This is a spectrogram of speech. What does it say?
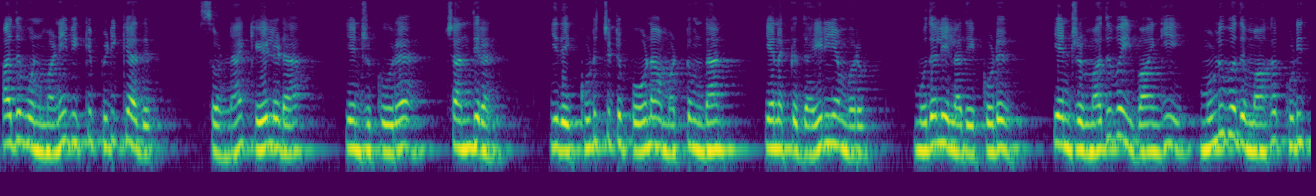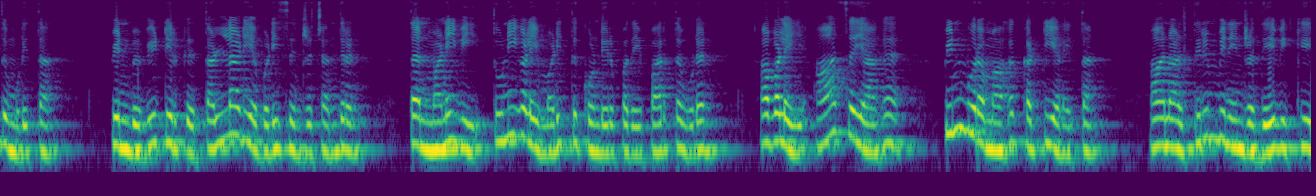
அது உன் மனைவிக்கு பிடிக்காது. சொன்னா கேளுடா என்று கூற சந்திரன் இதை குடிச்சிட்டு போனா மட்டும்தான் எனக்கு தைரியம் வரும். முதலில் அதை கொடு என்று மதுவை வாங்கி முழுவதுமாக குடித்து முடித்தான். பின்பு வீட்டிற்கு தள்ளாடியபடி சென்ற சந்திரன் தன் மனைவி துணிகளை மடித்து கொண்டிருப்பதை பார்த்தவுடன் அவளை ஆசையாக பின்புறமாக கட்டியணைத்தான் ஆனால் திரும்பி நின்ற தேவிக்கு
